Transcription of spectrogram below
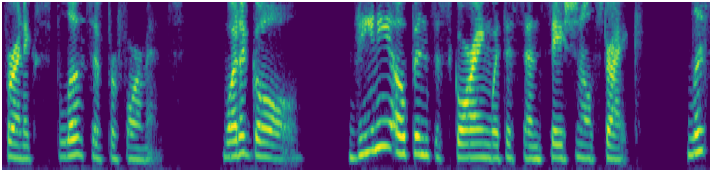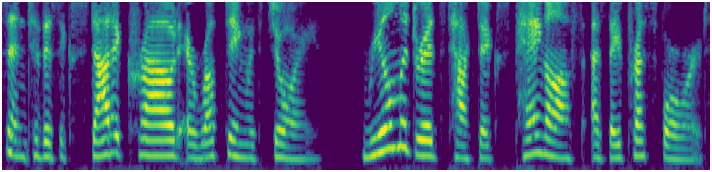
for an explosive performance. What a goal! Vini opens the scoring with a sensational strike. Listen to this ecstatic crowd erupting with joy. Real Madrid's tactics paying off as they press forward.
